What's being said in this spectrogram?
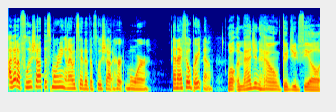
I got a flu shot this morning, and I would say that the flu shot hurt more. And I feel great now. Well, imagine how good you'd feel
